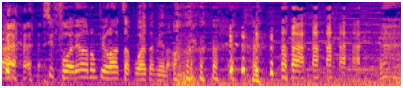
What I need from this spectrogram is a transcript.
Se for, eu não piloto essa porra também não.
